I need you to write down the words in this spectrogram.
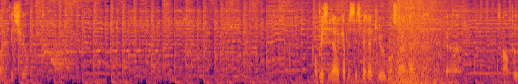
On était sûr. En plus, il a la capacité spéciale qui augmente son attaque, donc euh, peu.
